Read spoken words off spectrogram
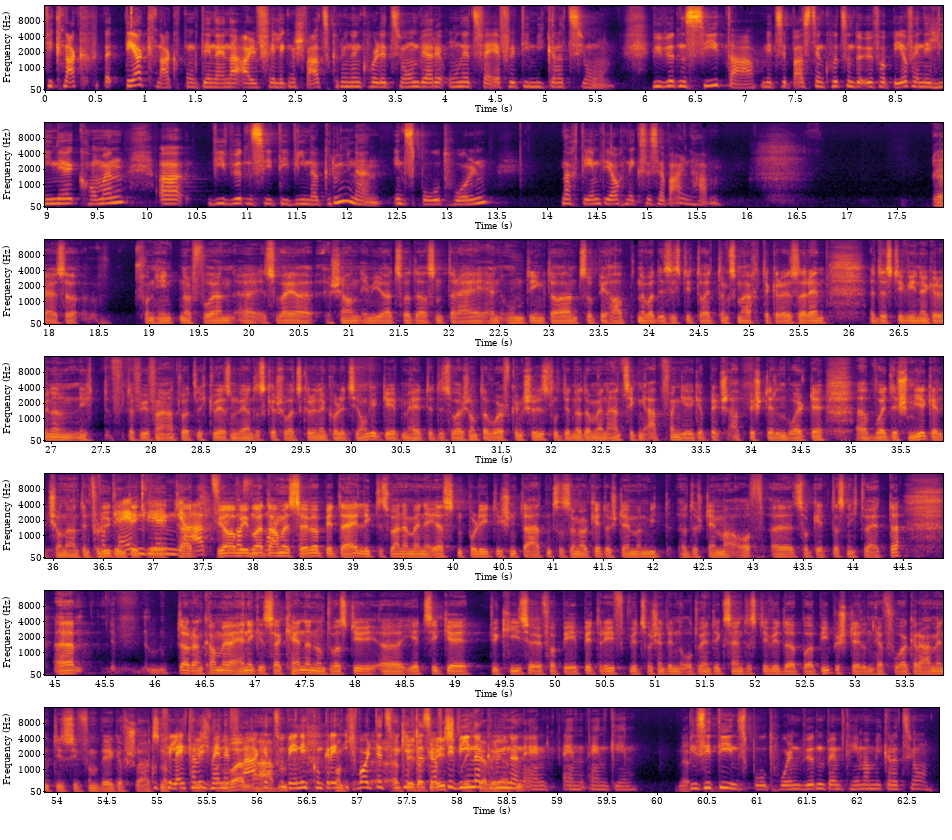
Knack, der Knackpunkt in einer allfälligen schwarz-grünen Koalition wäre ohne Zweifel die Migration. Wie würden Sie da mit Sebastian Kurz und der ÖVP auf eine Linie kommen? Äh, wie würden Sie die Wiener Grünen ins Boot holen, nachdem die auch nächstes Jahr Wahlen haben? Ja, also von hinten nach vorn. Äh, es war ja schon im Jahr 2003 ein Unding dauernd zu behaupten, aber das ist die Deutungsmacht der Größeren, dass die Wiener Grünen nicht dafür verantwortlich gewesen wären, dass es keine schwarz-grüne Koalition gegeben hätte. Das war schon der Wolfgang Schüssel, der nicht einmal einen einzigen Abfangjäger abbestellen wollte, äh, wo er das Schmiergeld schon an den Flügeln geklebt hat. Ja, aber ich war damals selber beteiligt. Das waren ja meine ersten politischen Taten, zu sagen, okay, da stellen wir, mit, äh, da stellen wir auf, so geht das nicht weiter. Daran kann man ja einiges erkennen. Und was die äh, jetzige türkise ÖVP betrifft, wird es wahrscheinlich notwendig sein, dass die wieder ein paar Bibelstellen hervorkramen, die sie vom Weg auf Schwarz Gut, Vielleicht habe ich meine Frage haben. zu wenig konkret. ich wollte jetzt wirklich, dass Sie auf die Wiener Grünen ein, ein, eingehen. Ja. Wie Sie die ins Boot holen würden beim Thema Migration.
